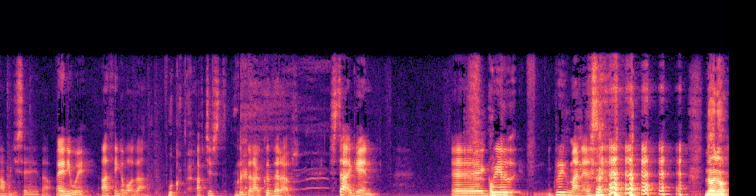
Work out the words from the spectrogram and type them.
How would you say that? Anyway, I'll think about that. We'll cut that out. I've just cut that out. Cut that out. Start again. Uh, grill, grill manners. No, no.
